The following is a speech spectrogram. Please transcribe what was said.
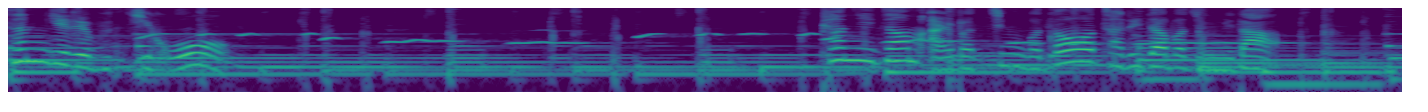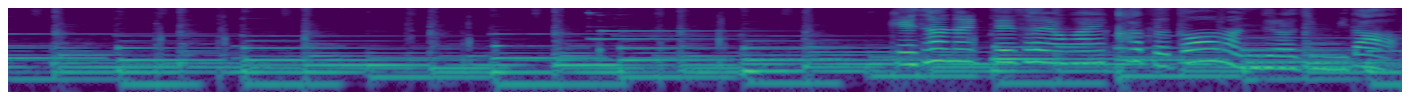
계산기를 붙이고 편의점 알바 친구도 자리 잡아줍니다. 계산할 때 사용할 카드도 만들어줍니다.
